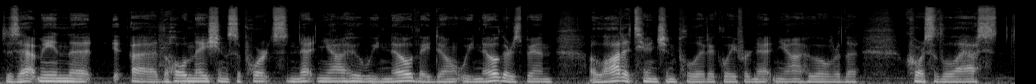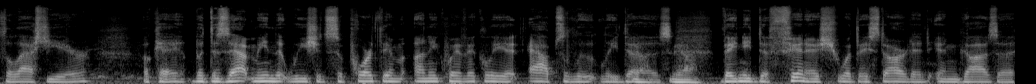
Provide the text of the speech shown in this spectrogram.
Does that mean that uh, the whole nation supports Netanyahu? We know they don't. We know there's been a lot of tension politically for Netanyahu over the course of the last the last year. Okay, but does that mean that we should support them unequivocally? It absolutely does. Yeah, yeah. They need to finish what they started in Gaza,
